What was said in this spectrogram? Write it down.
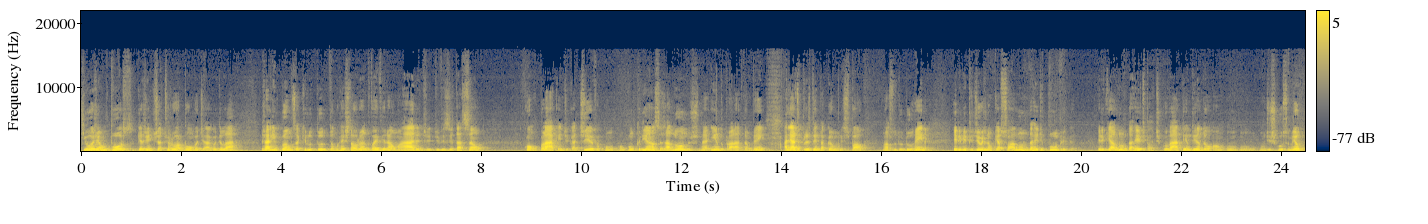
que hoje é um poço, que a gente já tirou a bomba de água de lá, já limpamos aquilo tudo, estamos restaurando, vai virar uma área de, de visitação, com placa indicativa, com, com, com crianças, alunos, né, indo para lá também. Aliás, o presidente da Câmara Municipal, nosso Dudu Reina, ele me pediu, ele não quer só aluno da rede pública, ele quer aluno da rede particular, atendendo a um, um, um, discurso meu,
